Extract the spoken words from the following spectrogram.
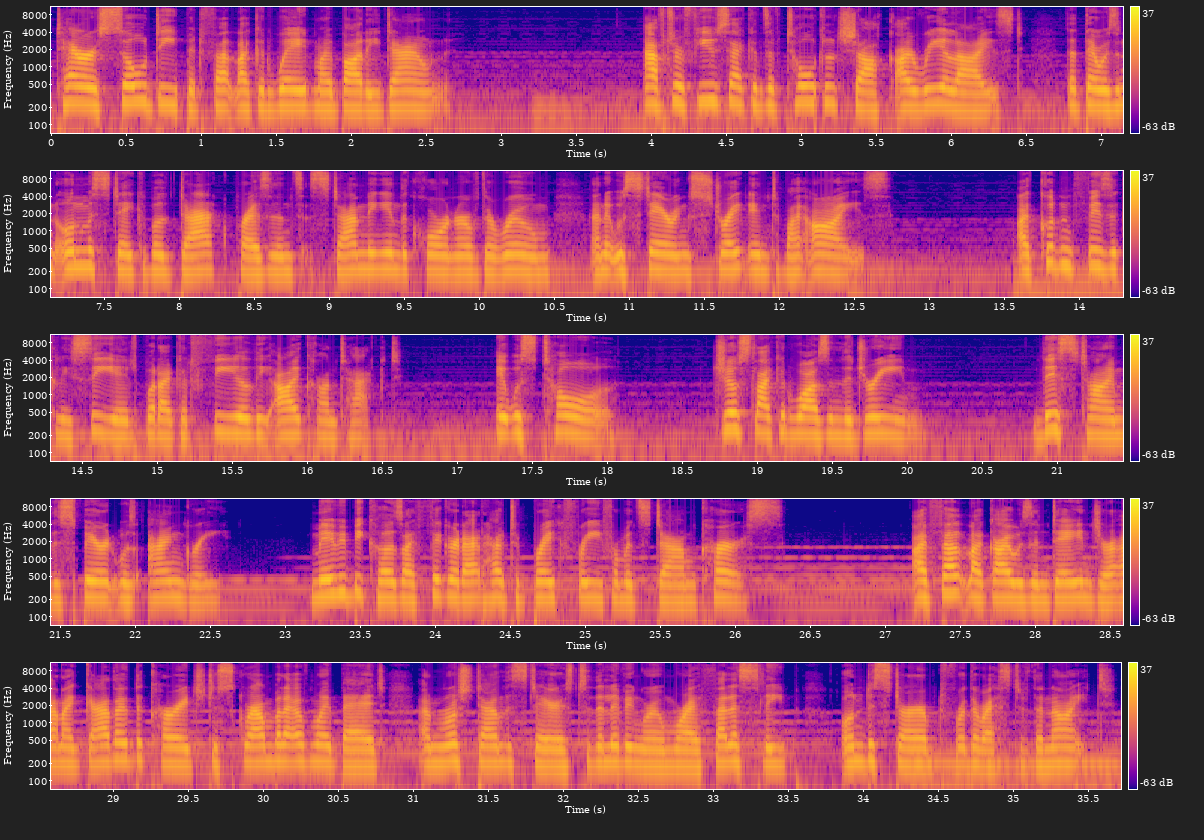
Terror so deep it felt like it weighed my body down. After a few seconds of total shock, I realised that there was an unmistakable dark presence standing in the corner of the room and it was staring straight into my eyes. I couldn't physically see it, but I could feel the eye contact. It was tall, just like it was in the dream. This time the spirit was angry, maybe because I figured out how to break free from its damn curse. I felt like I was in danger and I gathered the courage to scramble out of my bed and rush down the stairs to the living room where I fell asleep undisturbed for the rest of the night.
